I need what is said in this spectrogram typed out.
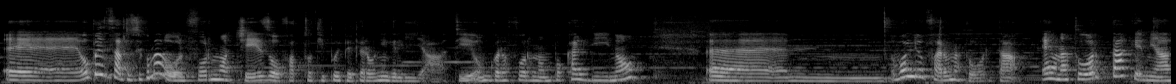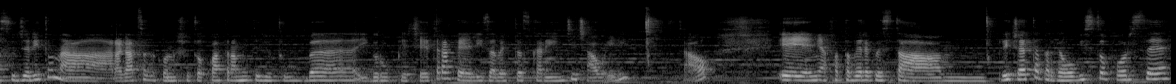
eh, ho pensato, siccome avevo il forno acceso, ho fatto tipo i peperoni grigliati, ho ancora forno un po' caldino, ehm, voglio fare una torta. È una torta che mi ha suggerito una ragazza che ho conosciuto qua tramite YouTube, i gruppi eccetera, che è Elisabetta Scarinci. Ciao Eli, ciao e mi ha fatto avere questa um, ricetta perché avevo visto forse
